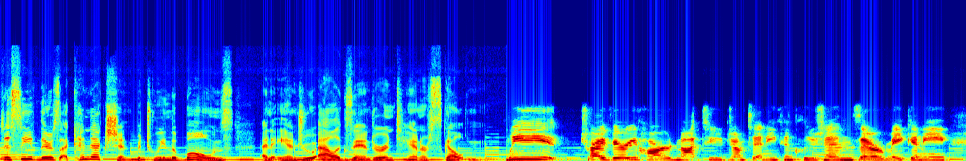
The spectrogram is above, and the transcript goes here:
to see if there's a connection between the bones and Andrew Alexander and Tanner Skelton. We try very hard not to jump to any conclusions or make any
